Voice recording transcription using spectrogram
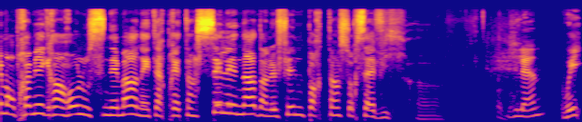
Ouais. mon premier grand rôle au cinéma en interprétant Selena dans le film portant sur sa vie. Guylaine, Oui.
